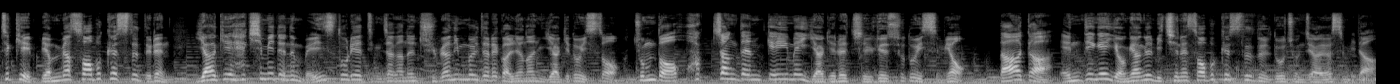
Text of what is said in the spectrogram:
특히 몇몇 서브 퀘스트들은 이야기의 핵심이 되는 메인 스토리에 등장하는 주변 인물들에 관련한 이야기도 있어 좀 더 확장된 게임의 이야기를 즐길 수도 있으며 나아가 엔딩에 영향을 미치는 서브 퀘스트들도 존재하였습니다.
